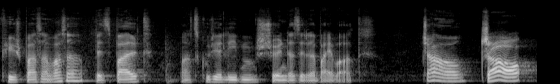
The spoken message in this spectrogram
viel Spaß am Wasser. Bis bald. Macht's gut, ihr Lieben. Schön, dass ihr dabei wart. Ciao. Ciao.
